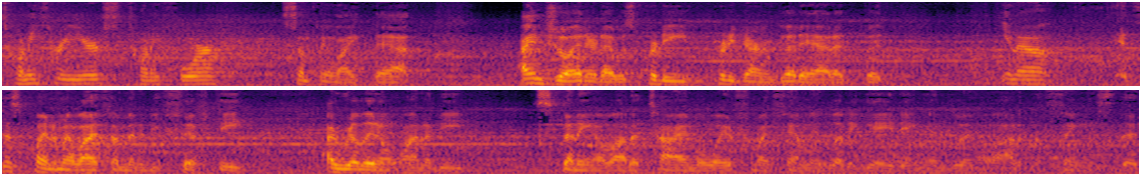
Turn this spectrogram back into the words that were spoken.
23 years, 24, something like that. I enjoyed it. I was pretty pretty darn good at it. But you know, at this point in my life, I'm going to be 50. I really don't want to be spending a lot of time away from my family litigating and doing a lot of the things that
